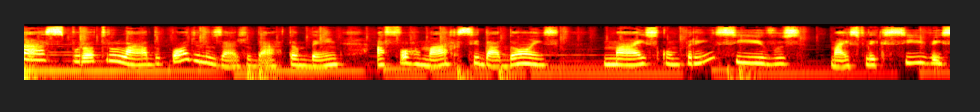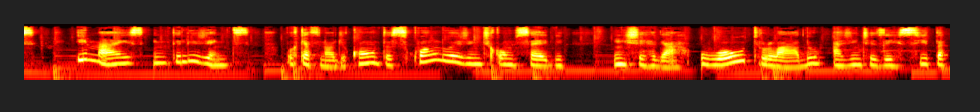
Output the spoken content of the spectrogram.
Mas, por outro lado, pode nos ajudar também a formar cidadãos mais compreensivos, mais flexíveis e mais inteligentes. Porque, afinal de contas, quando a gente consegue enxergar o outro lado, a gente exercita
